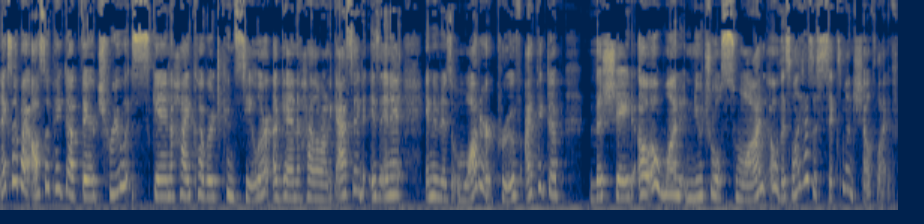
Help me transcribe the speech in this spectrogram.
Next up, I also picked up their True Skin High Coverage Concealer. Again, hyaluronic acid is in it and it is waterproof. I picked up the shade 001 Neutral Swan. Oh, this only has a six month shelf life.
